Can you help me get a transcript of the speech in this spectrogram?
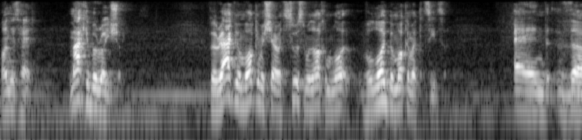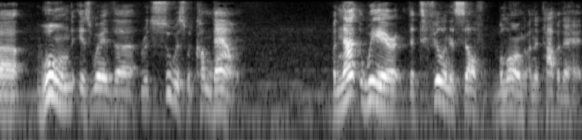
on his head. Makib Aroishay. V'rak b'mokim asher etzus monachim lo- v'loi b'mokim ha'ketzitza. And the wound is where the ritzuis would come down, but not where the tefillin itself belong on the top of the head.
